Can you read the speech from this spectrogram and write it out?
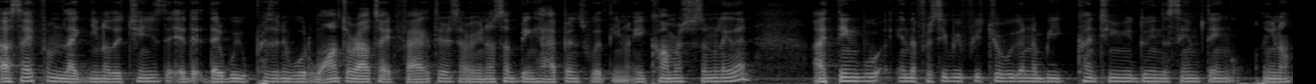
aside from like you know the changes that, that we personally would want or outside factors or you know something happens with you know e-commerce or something like that, I think in the foreseeable future we're gonna be continue doing the same thing you know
